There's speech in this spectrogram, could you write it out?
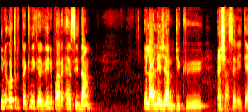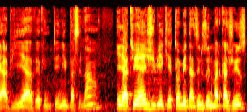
une autre technique est venue par incident. Et la légende dit qu'un chasseur était habillé avec une tenue bassilante. Il a tué un gibier qui est tombé dans une zone marcageuse.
